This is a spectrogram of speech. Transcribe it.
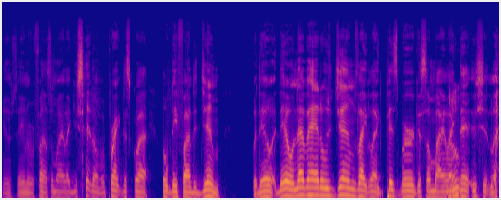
You know what I'm saying? Or find somebody like you said off a practice squad. Hope they find a gym. But they'll they'll never have those gyms like like Pittsburgh or somebody like Nope. that and shit like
